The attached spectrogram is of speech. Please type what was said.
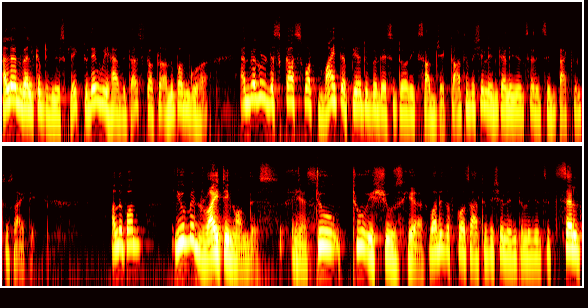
Hello and welcome to NewsClick. Today we have with us Dr. Anupam Guha and we are going to discuss what might appear to be an esoteric subject, artificial intelligence and its impact on society. Anupam, you've been writing on this. Yes. Two, two issues here. One is of course artificial intelligence itself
